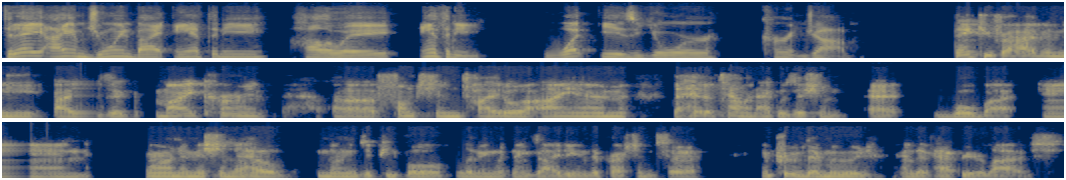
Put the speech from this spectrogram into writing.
Today, I am joined by Anthony Holloway. Anthony, what is your current job? Thank you for having me, Isaac. My current uh, function title, I am the head of talent acquisition at Woebot, and we're on a mission to help millions of people living with anxiety and depression to improve their mood and live happier lives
